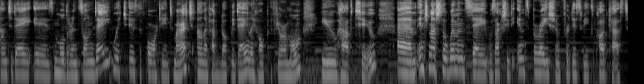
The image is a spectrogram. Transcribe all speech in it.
and today is Mothering Sunday, which is the 14th of March. And I've had a lovely day, and I hope if you're a mum, you have too. Um, International Women's Day was actually the inspiration for this week's podcast.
